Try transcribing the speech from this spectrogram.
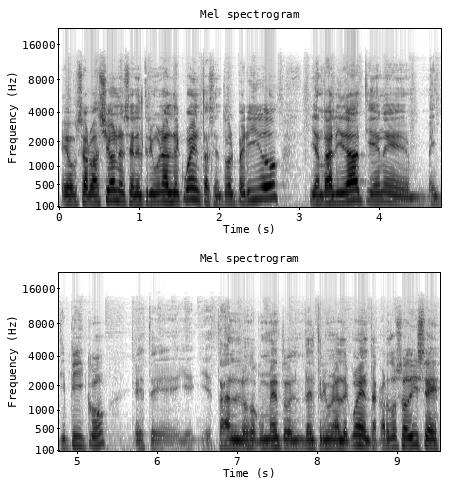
eh, observaciones en el Tribunal de Cuentas en todo el periodo y en realidad tiene veintipico este, y, están los documentos del, Tribunal de Cuentas. Cardoso dice,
